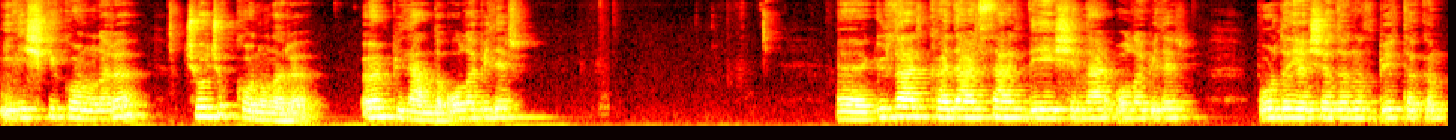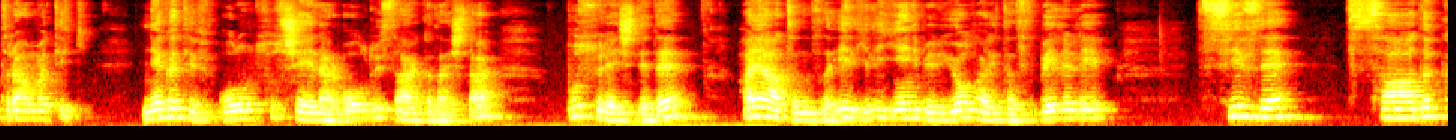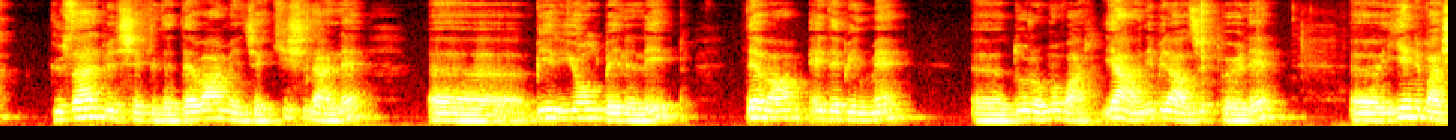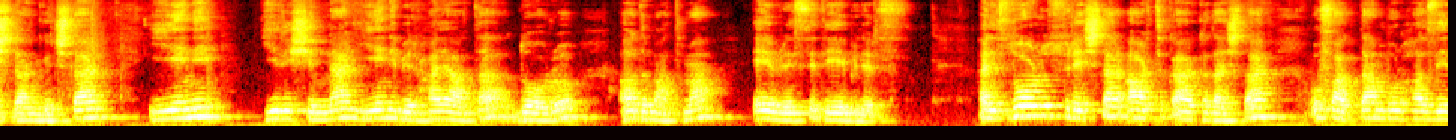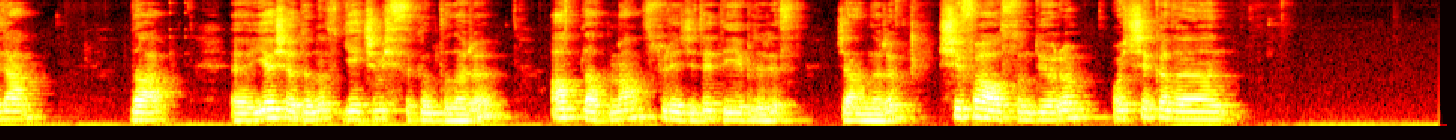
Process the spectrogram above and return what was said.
ilişki konuları, çocuk konuları ön planda olabilir. Ee, güzel kadersel değişimler olabilir. Burada yaşadığınız bir takım travmatik, negatif, olumsuz şeyler olduysa arkadaşlar bu süreçte de hayatınızla ilgili yeni bir yol haritası belirleyip size sadık, güzel bir şekilde devam edecek kişilerle eee, bir yol belirleyip devam edebilme eee, durumu var. Yani birazcık böyle eee, yeni başlangıçlar, yeni girişimler, yeni bir hayata doğru adım atma evresi diyebiliriz. Hani zorlu süreçler artık arkadaşlar ufaktan bu Haziran'da e, yaşadığınız geçmiş sıkıntıları atlatma süreci de diyebiliriz canlarım. Şifa olsun diyorum. Hoşçakalın.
